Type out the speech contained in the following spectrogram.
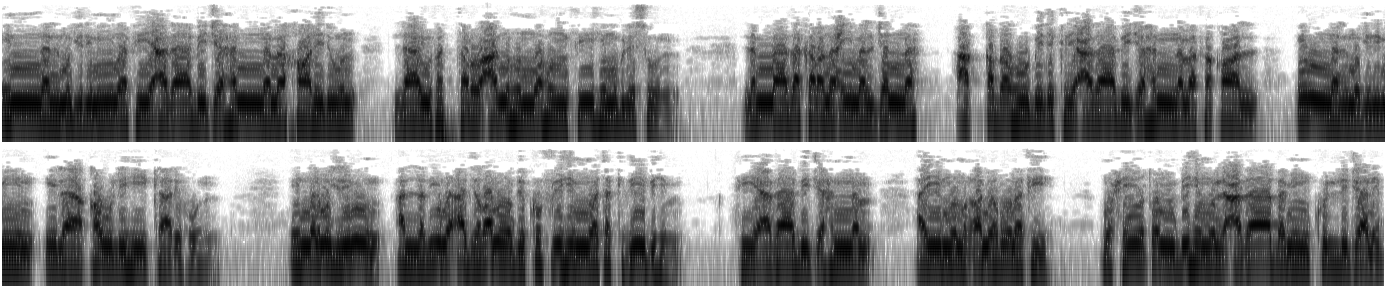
ان المجرمين في عذاب جهنم خالدون لا يفتر عنهم وهم فيه مبلسون لما ذكر نعيم الجنة عقبه بذكر عذاب جهنم فقال إن المجرمين إلى قوله كارهون. إن المجرمين الذين أجرموا بكفرهم وتكذيبهم في عذاب جهنم أي منغمرون فيه محيط بهم العذاب من كل جانب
